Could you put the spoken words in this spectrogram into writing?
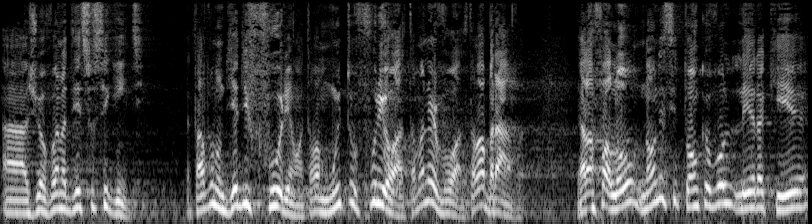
a Giovana disse o seguinte: estava num dia de fúria, estava muito furiosa, estava nervosa, estava brava. Ela falou, não nesse tom que eu vou ler aqui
